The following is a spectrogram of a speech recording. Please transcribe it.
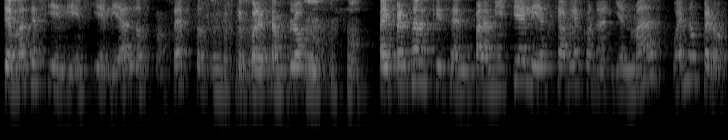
temas de fidelidad e infidelidad, los conceptos, porque Ujú. por ejemplo, Mm, ujú. hay personas que dicen, para mí infidelidad es que hable con alguien más, bueno, pero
